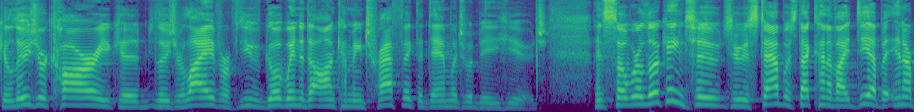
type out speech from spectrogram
You could lose your car, you could lose your life, or if you go into oncoming traffic, the damage would be huge. And so we're looking to, to establish that kind of idea, but in our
